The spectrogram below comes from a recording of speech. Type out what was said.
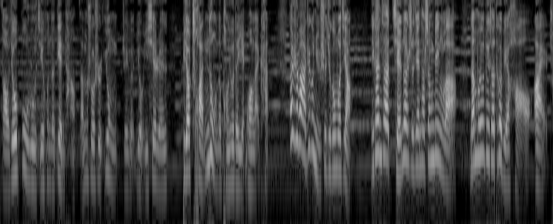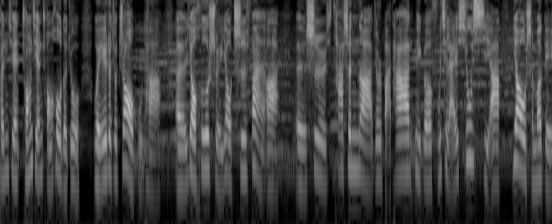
早就步入结婚的殿堂。咱们说是用这个有一些人比较传统的朋友的眼光来看，但是吧，这个女士就跟我讲，你看她前段时间她生病了。男朋友对她特别好，哎，床前床前床后的就围着就照顾她，呃，要喝水要吃饭啊，呃，是擦身啊，就是把她那个扶起来休息啊，要什么给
